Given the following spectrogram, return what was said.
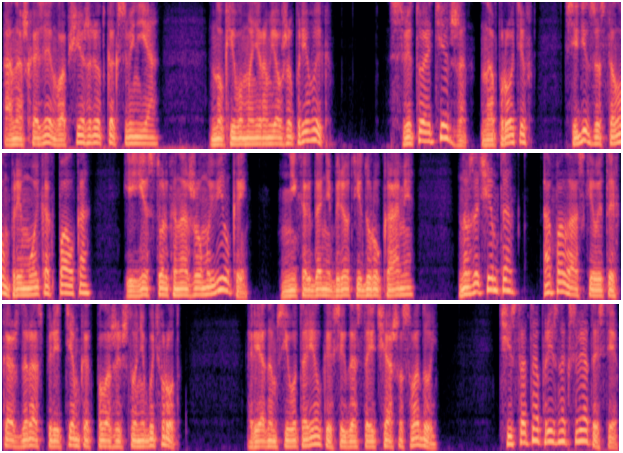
а наш хозяин вообще жрет как свинья. Но к его манерам я уже привык. Святой отец же, напротив, сидит за столом прямой, как палка, и ест только ножом и вилкой, никогда не берет еду руками, но зачем-то ополаскивает их каждый раз перед тем, как положить что-нибудь в рот. Рядом с его тарелкой всегда стоит чаша с водой. Чистота — признак святости.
